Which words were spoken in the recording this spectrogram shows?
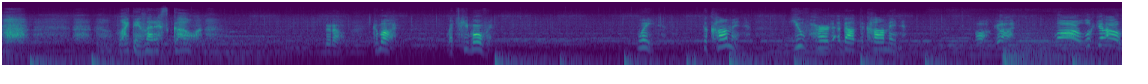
Why'd they let us go? No, no, come on. Let's keep moving. Wait, the Common. You've heard about the Common. Oh, God. Mar, look out!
